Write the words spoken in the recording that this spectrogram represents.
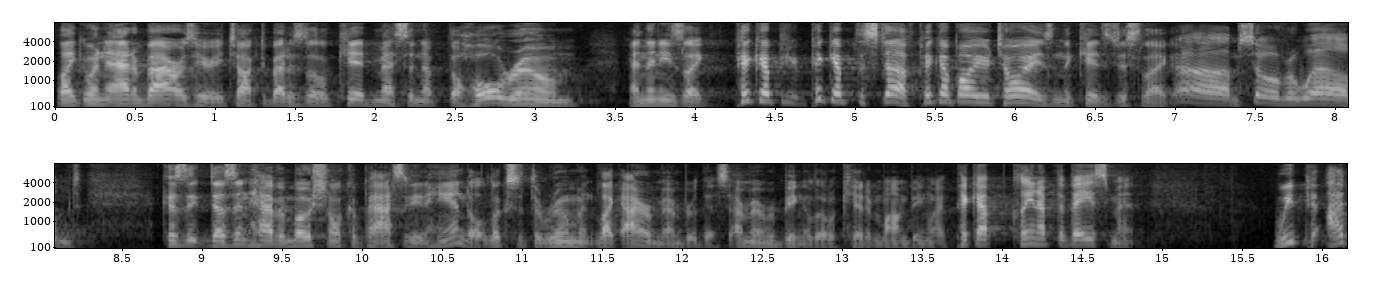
like when Adam Bauer was here, he talked about his little kid messing up the whole room, and then he's like, pick up, your, pick up the stuff, pick up all your toys. And the kid's just like, oh, I'm so overwhelmed because it doesn't have emotional capacity to handle. Looks at the room and like I remember this. I remember being a little kid and mom being like, "Pick up, clean up the basement." We, I,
